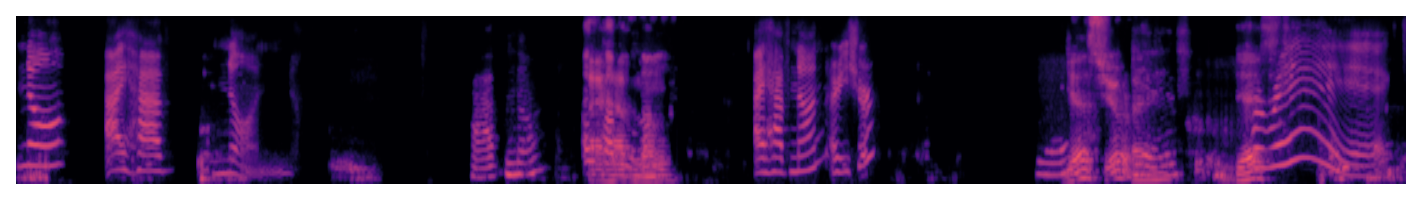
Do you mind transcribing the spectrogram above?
no, I have none. Have no. I have none. I have none. Are you sure? Yes. Yes, sure. Yes. Yes. Correct.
